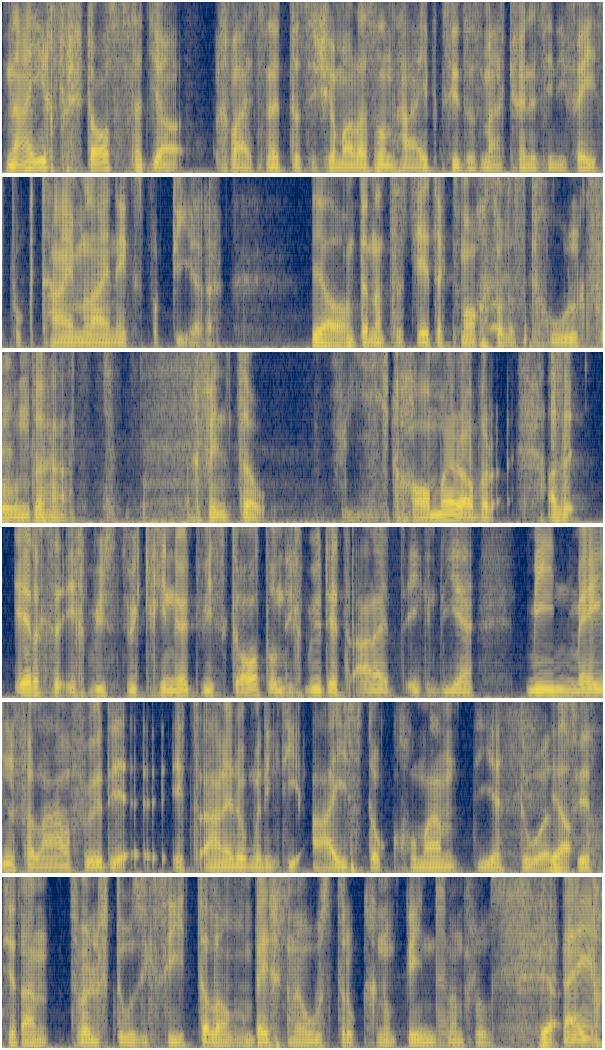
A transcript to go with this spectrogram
Nein, ich verstehe es. Es hat ja, ich weiß nicht, das ist ja mal so ein Hype gewesen, dass man können seine Facebook-Timeline exportieren Ja. Und dann hat das jeder gemacht, weil er es cool gefunden hat. Ich finde so, wie kann man, aber, also ehrlich gesagt, ich wüsste wirklich nicht, wie es geht und ich würde jetzt auch nicht irgendwie, mein Mailverlauf würde jetzt auch nicht unbedingt in ein Dokument die tun. Ja. Das wird ja dann 12'000 Seiten lang. Am besten ausdrucken und binden am Schluss. Ja. Nein, ich,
